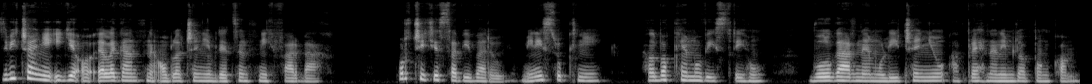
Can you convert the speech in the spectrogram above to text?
Zvyčajne ide o elegantné oblečenie v decentných farbách. Určite sa vyvarujú minisukni, hlbokému výstrihu, vulgárnemu líčeniu a prehnaným doplnkom.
